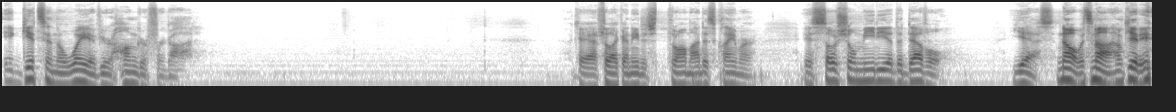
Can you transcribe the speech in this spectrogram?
It gets in the way of your hunger for God. Okay, I feel like I need to throw out my disclaimer. Is social media the devil? Yes. No, it's not. I'm kidding.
